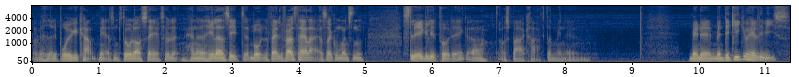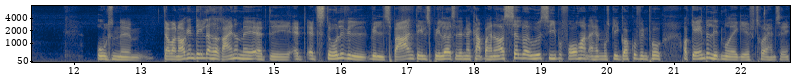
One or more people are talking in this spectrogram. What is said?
hvad hedder det, bryggekamp mere, som Ståle også sagde han havde hellere set målene falde i første halvleg, og så kunne man sådan slække lidt på det, ikke? Og, og spare kræfter, men, øh, men, øh, men det gik jo heldigvis. Olsen, øh, der var nok en del, der havde regnet med, at, øh, at, at Ståle ville, ville spare en del spillere til den her kamp, og han havde også selv været ude at sige på forhånd, at han måske godt kunne finde på at gamble lidt mod AGF, tror jeg, han sagde.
